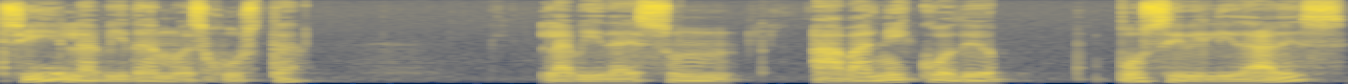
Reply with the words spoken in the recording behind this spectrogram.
Sí, la vida no es justa. La vida es un abanico de posibilidades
